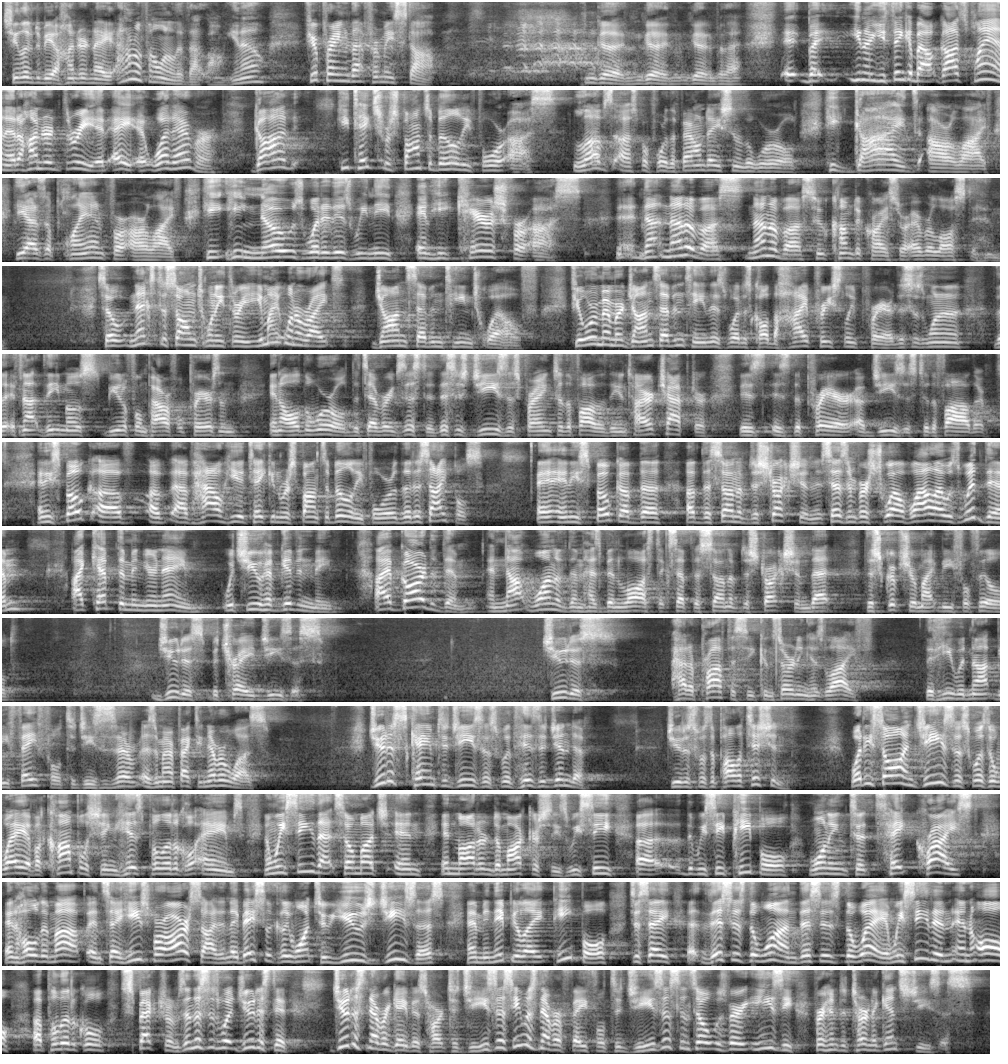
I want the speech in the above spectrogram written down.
She lived to be 108. I don't know if I want to live that long, you know? If you're praying that for me, stop. I'm good, I'm good, I'm good with that. It, but, you know, you think about God's plan at 103, at 8, at whatever. God, He takes responsibility for us, loves us before the foundation of the world. He guides our life. He has a plan for our life. He, he knows what it is we need, and He cares for us. None of us, none of us who come to Christ are ever lost to Him. So, next to Psalm 23, you might want to write John 17, 12. If you'll remember, John 17 is what is called the high priestly prayer. This is one of the, if not the most beautiful and powerful prayers in, in all the world that's ever existed. This is Jesus praying to the Father. The entire chapter is, is the prayer of Jesus to the Father. And he spoke of, of, of how he had taken responsibility for the disciples. And, and he spoke of the, of the son of destruction. It says in verse 12, While I was with them, I kept them in your name, which you have given me. I have guarded them, and not one of them has been lost except the son of destruction, that the scripture might be fulfilled. Judas betrayed Jesus. Judas had a prophecy concerning his life that he would not be faithful to Jesus. As a matter of fact, he never was. Judas came to Jesus with his agenda. Judas was a politician. What he saw in Jesus was a way of accomplishing his political aims. And we see that so much in, in modern democracies. We see, uh, we see people wanting to take Christ and hold him up and say, He's for our side. And they basically want to use Jesus and manipulate people to say, This is the one, this is the way. And we see it in, in all uh, political spectrums. And this is what Judas did. Judas never gave his heart to Jesus, he was never faithful to Jesus. And so it was very easy for him to turn against Jesus.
